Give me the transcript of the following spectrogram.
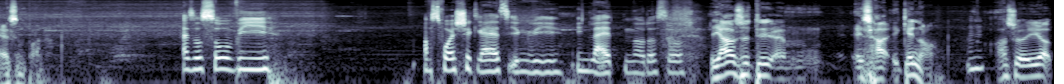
Eisenbahner. Also so wie aufs falsche Gleis irgendwie in Leiten oder so. Ja, also die, ähm, es hat, genau. Mhm. Also er,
